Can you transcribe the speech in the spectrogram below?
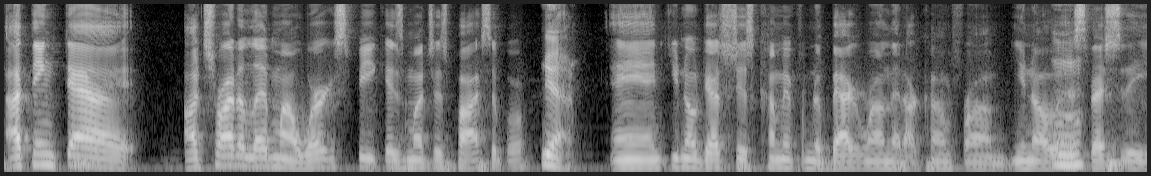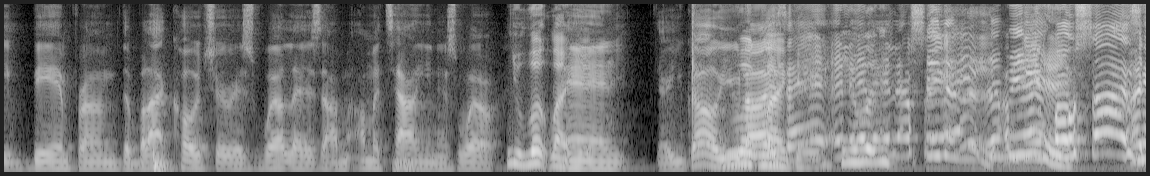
I think that I try to let my work speak as much as possible. Yeah. and you know that's just coming from the background that I come from. You know, Mhm. especially being from the black culture as well as I'm, I'm Italian as well. You look like it. There you go. You, look know, like what I'm it. saying? And, You and, look- and I hey, mean, I'm getting both sides. In,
